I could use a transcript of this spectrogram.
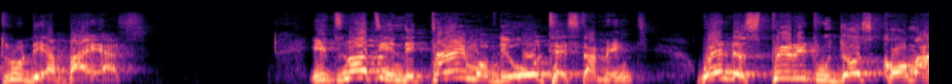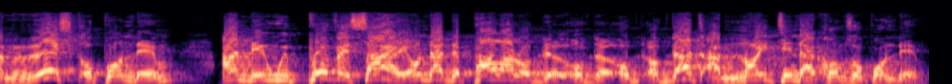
through their bias. It's not in the time of the Old Testament when the Spirit will just come and rest upon them and they will prophesy under the power of the, of the, of, of that anointing that comes upon them.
